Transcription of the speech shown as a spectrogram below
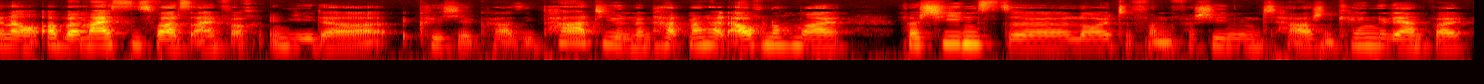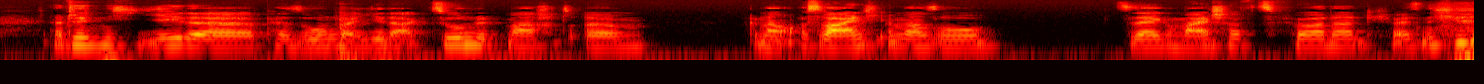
genau, aber meistens war es einfach in jeder Küche quasi Party und dann hat man halt auch nochmal verschiedenste Leute von verschiedenen Etagen kennengelernt, weil natürlich nicht jede Person bei jeder Aktion mitmacht. Ähm, genau, es war eigentlich immer so sehr gemeinschaftsfördernd, ich weiß nicht.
